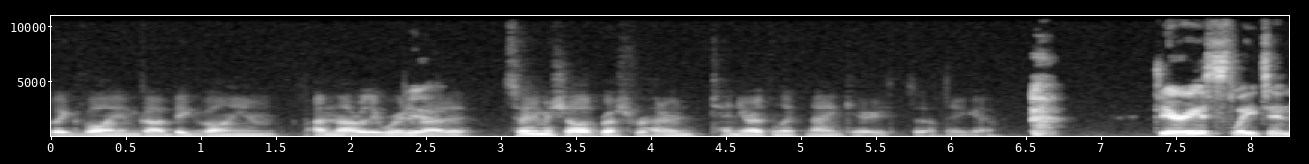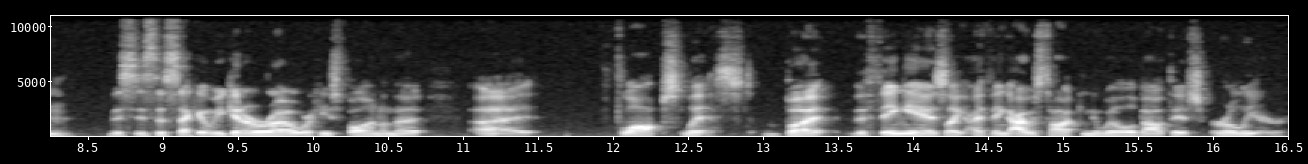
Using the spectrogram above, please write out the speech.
like volume, got big volume. I'm not really worried Yeah. about it. Sony Michel rushed for 110 yards and like nine carries. So there you go. Darius Slayton. This is the second week in a row where he's fallen on the uh, flops list. But the thing is, like, I think I was talking to Will about this earlier.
